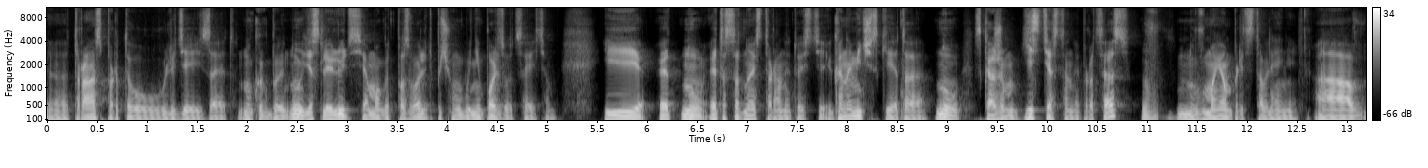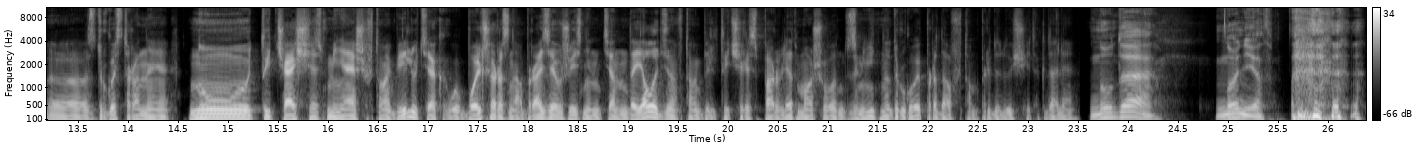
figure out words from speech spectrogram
э, транспорта у людей за это. Ну, как бы, ну, если люди себе могут позволить, почему бы не пользоваться этим? И это, ну, это с одной стороны, то есть экономически это, ну, скажем, естественный процесс в, ну, в моем представлении. А э, с другой стороны, ну, ты чаще меняешь автомобиль, у тебя как бы больше разнообразия в жизни, на тебя надоел один автомобиль, ты через пару лет можешь его заменить на другой, продав там предыдущий и так далее. Ну да, но нет.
